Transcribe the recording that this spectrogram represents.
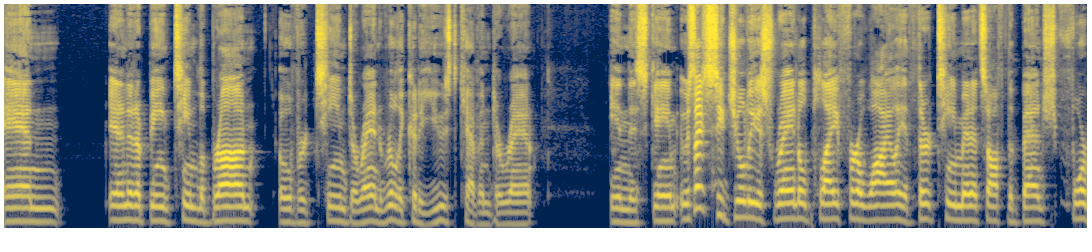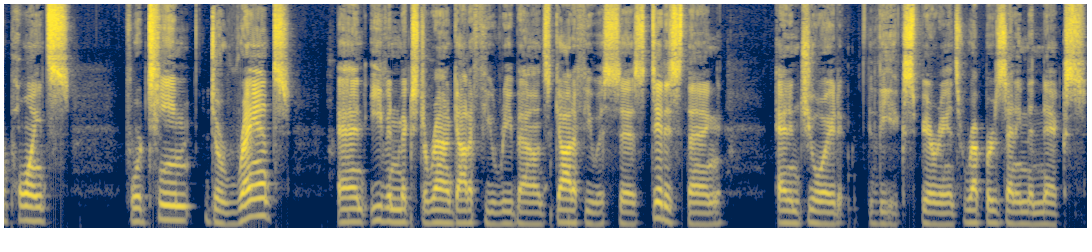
And it ended up being Team LeBron over Team Durant. Really could have used Kevin Durant in this game. It was nice to see Julius Randle play for a while. He had 13 minutes off the bench, four points for Team Durant, and even mixed around, got a few rebounds, got a few assists, did his thing, and enjoyed the experience representing the Knicks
